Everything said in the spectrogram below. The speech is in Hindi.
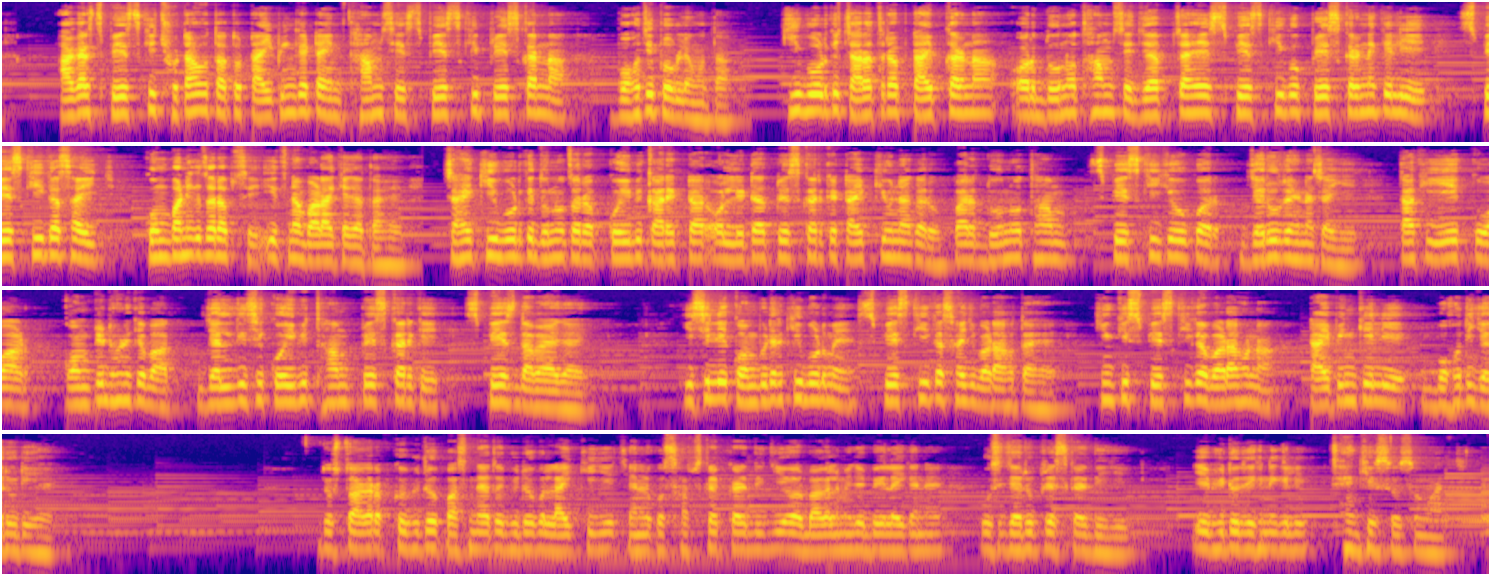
अगर स्पेस की छोटा होता तो टाइपिंग के टाइम थम से स्पेस की प्रेस करना बहुत ही प्रॉब्लम होता। कीबोर्ड के चारों तरफ़ टाइप करना और दोनों थम से जब चाहे स्पेस की को प्रेस करने के लिए स्पेस की का साइज़ कंपनी की तरफ़ से इतना बड़ा किया जाता है। चाहे कीबोर्ड के दोनों तरफ़ कोई भी कैरेक्टर और लेटर प्रेस करके टाइप क्यों ना करो, पर दोनों थम स्पेस की के ऊपर ज़रूर रहना चाहिए, ताकि एक वर्ड कंप्लीट होने के बाद जल्दी से कोई भी थम प्रेस करके स्पेस दबाया जाए। इसीलिए कंप्यूटर कीबोर्ड में स्पेस की का साइज़ बड़ा होता है, क्योंकि स्पेस की का बड़ा होना टाइपिंग के लिए बहुत ही ज़रूरी है। दोस्तों, अगर आपको वीडियो पसंद आए तो वीडियो को लाइक कीजिए, चैनल को सब्सक्राइब कर दीजिए और बगल में जो बेल आइकन है, उसे ज़रूर प्रेस कर दीजिए। ये वीडियो देखने के लिए thank you so so much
